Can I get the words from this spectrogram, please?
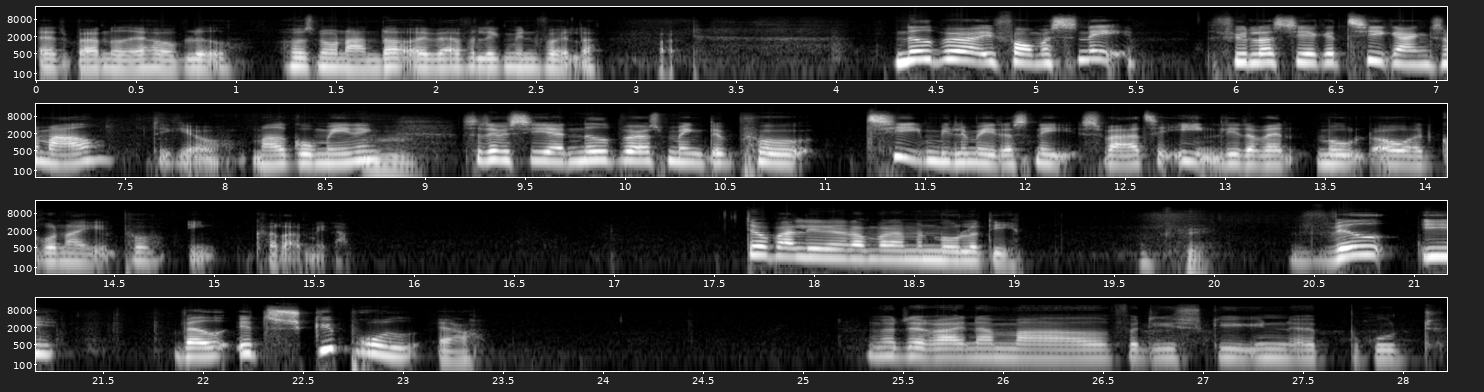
er det bare noget, jeg har oplevet hos nogle andre, og i hvert fald ikke mine forældre. Nej. Nedbør i form af sne fylder cirka 10 gange så meget. Det giver jo meget god mening. Mm. Så det vil sige, at nedbørsmængde på 10 mm sne svarer til 1 liter vand målt over et grundareal på 1 kvadratmeter. Det var bare lige lidt om, hvordan man måler det. okay. Ved I, hvad et skybrud er? Når det regner meget, fordi skyen er brudt.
